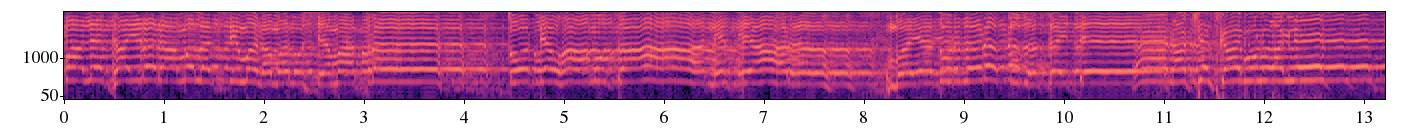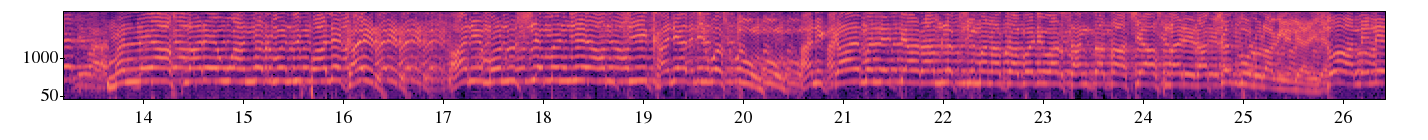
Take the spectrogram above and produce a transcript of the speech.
पाले खाईर राम लक्ष्मण मनुष्य मात्र. तो तेव्हा मुचा नित्यार. भय दुर्धर तुझ कैचे. राक्षस काय बोलू लागले? म्हणले असणारे वानर म्हणजे पाले खाईर. आणि मनुष्य म्हणजे आमची खाण्याची वस्तू आणि काय म्हणले त्या राम लक्ष्मणाचा बडीवार सांगतात असे असणारे राक्षस बोलू लागलेले आहेत. स्वामीने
